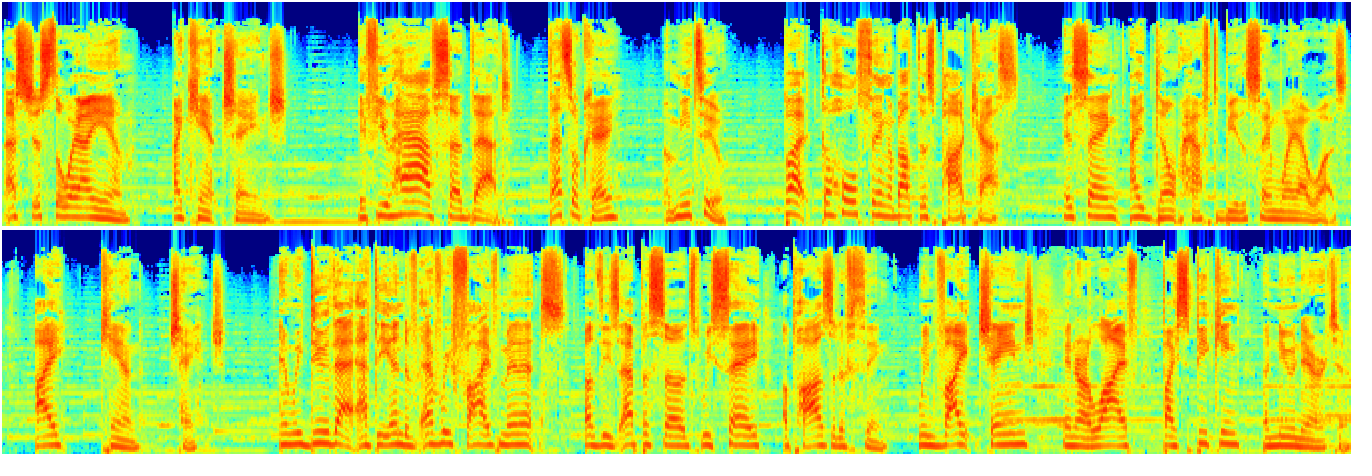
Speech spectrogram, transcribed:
That's just the way I am. I can't change. If you have said that, that's okay. Uh, me too. But the whole thing about this podcast is saying I don't have to be the same way I was. I can change. And we do that at the end of every five minutes of these episodes. We say a positive thing. We invite change in our life by speaking a new narrative,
